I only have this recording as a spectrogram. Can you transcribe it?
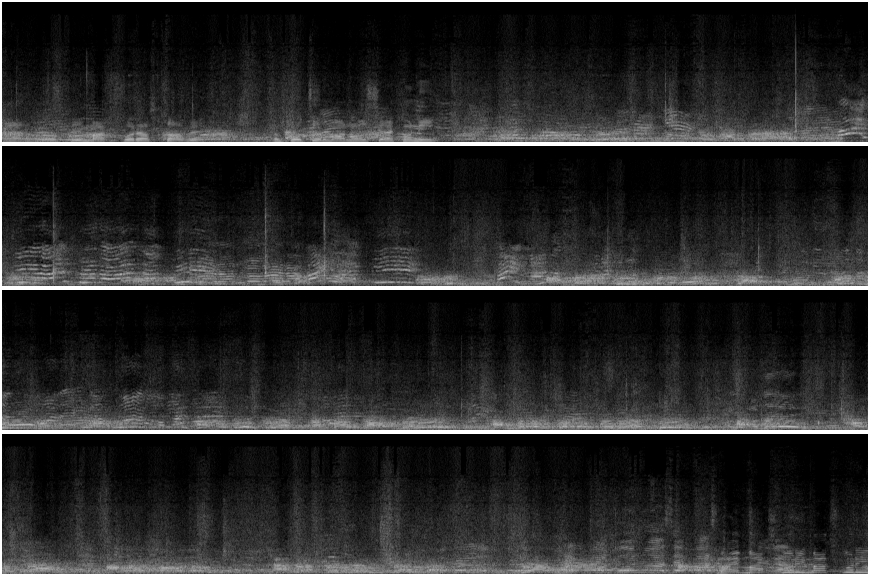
হ্যাঁ অবশ্যই মাস্ক পরে আসতে হবে। প্রচুর মানুষ এখনই ভাই মাস্ক পরি মাস্ক পরি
